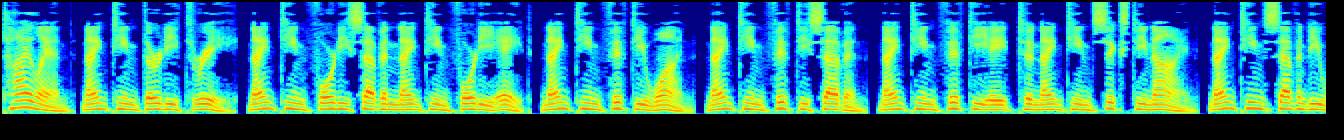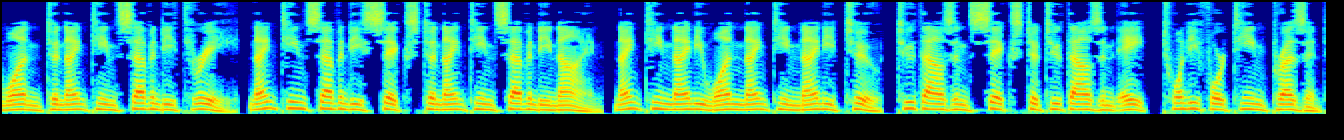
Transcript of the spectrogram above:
Thailand 1933, 1947–1948, 1951, 1957, 1958–1969, 1971–1973, 1976–1979, 1991–1992, 2006–2008, 2014–present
